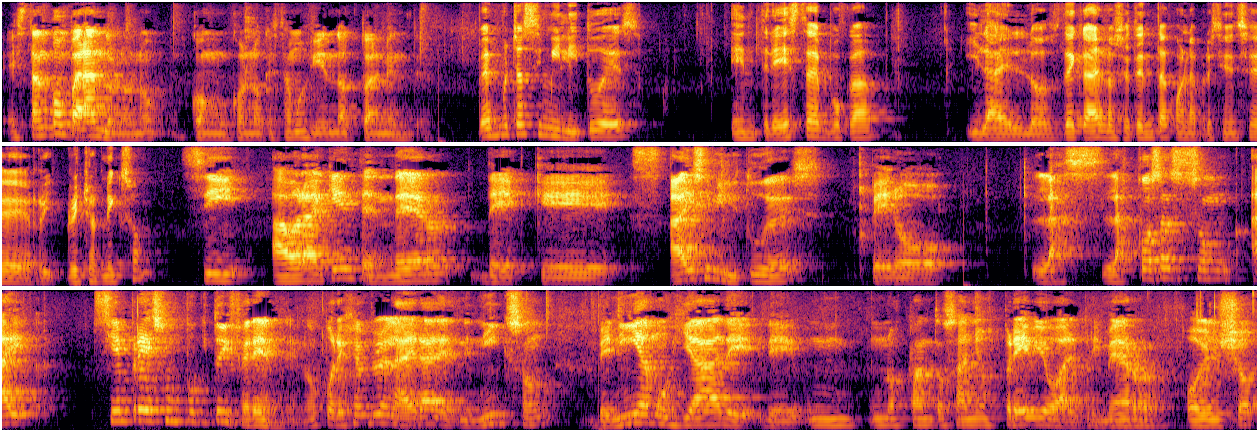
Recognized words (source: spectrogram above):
están comparándolo ¿no? con, con lo que estamos viviendo actualmente. ¿Ves muchas similitudes entre esta época y la de los décadas de los 70 con la presidencia de Richard Nixon? Sí, ahora hay que entender de que hay similitudes, pero las, las cosas son... Hay, siempre es un poquito diferente, ¿no? Por ejemplo, en la era de, Nixon veníamos ya de, de unos cuantos años previo al primer oil shock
